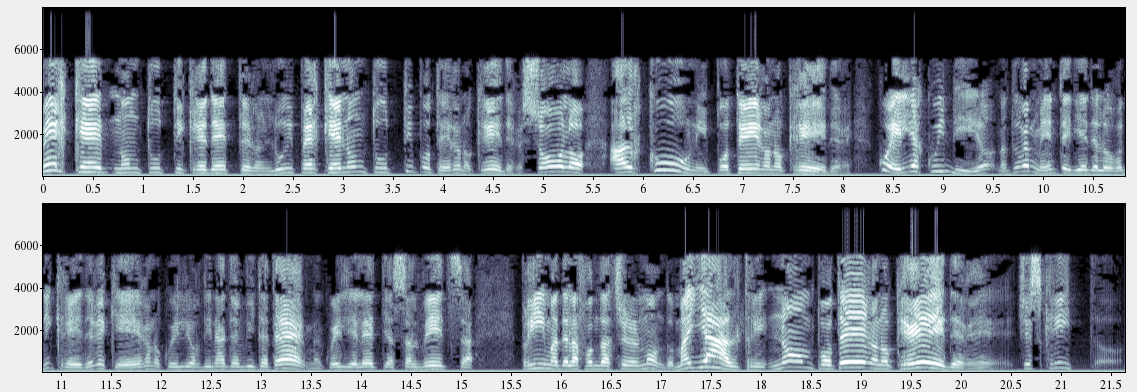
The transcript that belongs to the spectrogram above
Perché non tutti credettero in lui? Perché non tutti poterono credere, solo alcuni poterono credere, quelli a cui Dio naturalmente diede loro di credere che erano quelli ordinati a vita eterna, quelli eletti a salvezza prima della fondazione del mondo, ma gli altri non poterono credere, c'è scritto,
